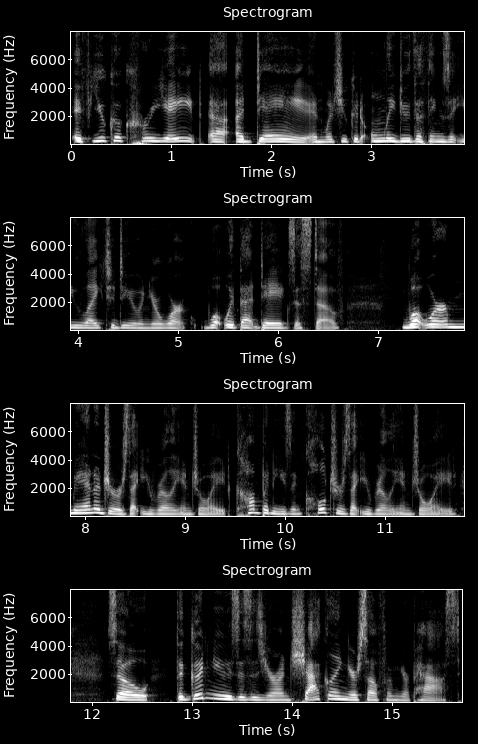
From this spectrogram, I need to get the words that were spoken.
If you could create a, a, day in which you could only do the things that you like to do in your work, what would that day exist of? What were managers that you really enjoyed, companies and cultures that you really enjoyed? So, the good news is, is you're unshackling yourself from your past,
